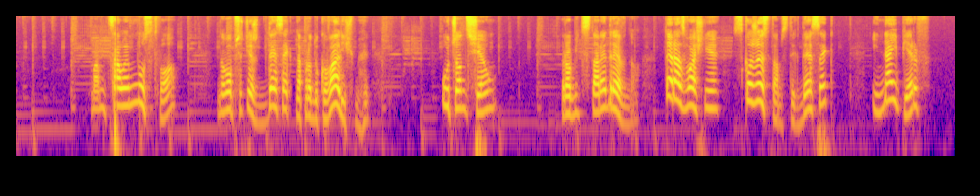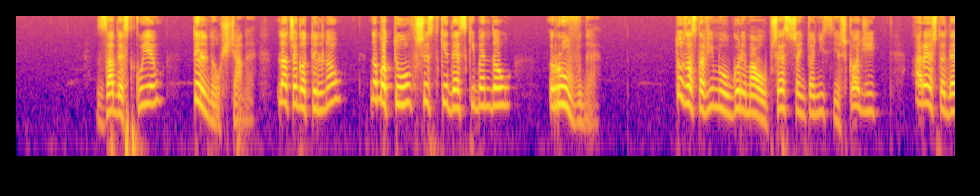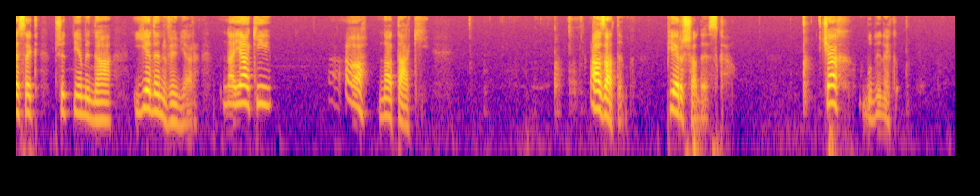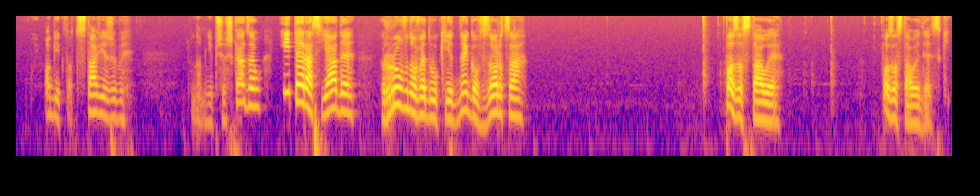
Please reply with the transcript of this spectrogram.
mam całe mnóstwo, no bo przecież desek naprodukowaliśmy, ucząc się robić stare drewno. Teraz właśnie skorzystam z tych desek i najpierw zadeskuję tylną ścianę. Dlaczego tylną? No bo tu wszystkie deski będą równe. Tu zostawimy u góry małą przestrzeń, to nic nie szkodzi, a resztę desek przytniemy na jeden wymiar. Na jaki? O, na taki. A zatem pierwsza deska ciach, budynek, obiekt odstawię, żeby tu nam nie przeszkadzał. I teraz jadę równo według jednego wzorca pozostałe, pozostałe deski.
